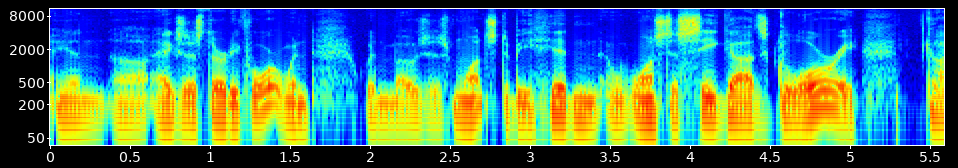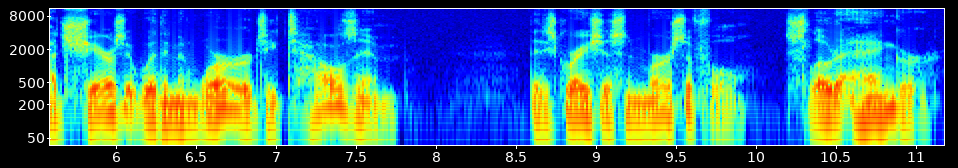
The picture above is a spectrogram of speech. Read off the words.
in uh, Exodus 34 when when Moses wants to be hidden, wants to see God's glory, God shares it with him in words. He tells him that he's gracious and merciful, slow to anger,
